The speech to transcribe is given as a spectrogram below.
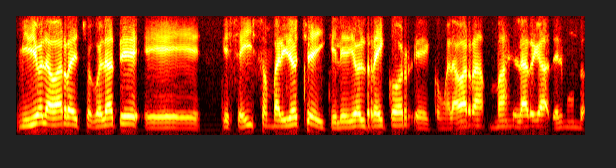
midió la barra de chocolate eh, que se hizo en Bariloche y que le dio el récord eh, como la barra más larga del mundo.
